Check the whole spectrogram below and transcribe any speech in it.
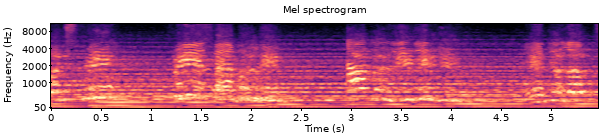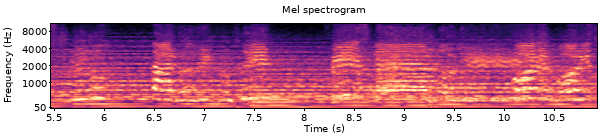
One is three. Three is family. I believe in you. And your love is true. Finally complete. Three is family. One and one is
